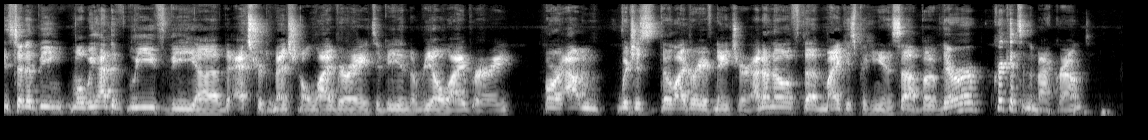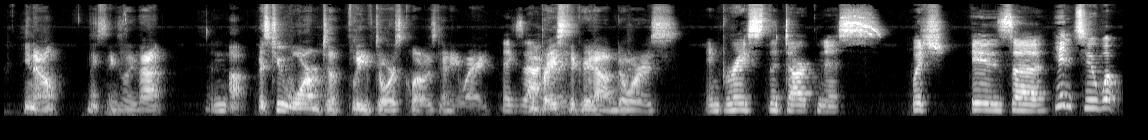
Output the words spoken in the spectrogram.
Instead of being well, we had to leave the uh, the extra dimensional library to be in the real library. Or out in, which is the Library of Nature. I don't know if the mic is picking this up, but there are crickets in the background. You know, nice things like that. And- Uh, it's too warm to leave doors closed anyway. Exactly. Embrace the great outdoors. Embrace the darkness, which is a hint to what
